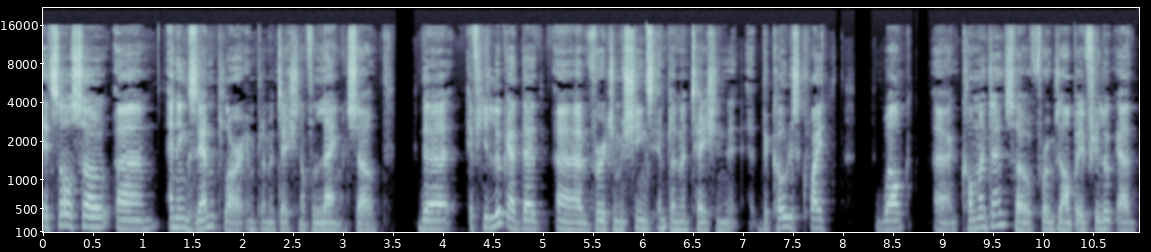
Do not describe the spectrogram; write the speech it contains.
it's also um, an exemplar implementation of a language. So the if you look at that uh, virtual machines implementation, the code is quite well uh, commented. So for example, if you look at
